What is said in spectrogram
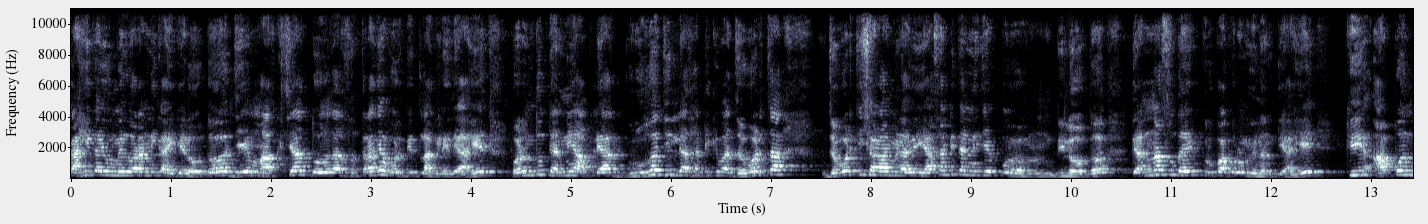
काही काही उमेदवारांनी काय केलं होतं जे मागच्या दोन हजार सतराच्या भरतीत लागलेले आहेत परंतु त्यांनी आपल्या गृह जिल्ह्यासाठी किंवा जवळचा जवळची शाळा मिळावी यासाठी त्यांनी जे प- दिलं होतं त्यांना सुद्धा एक कृपा करून विनंती आहे की आपण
